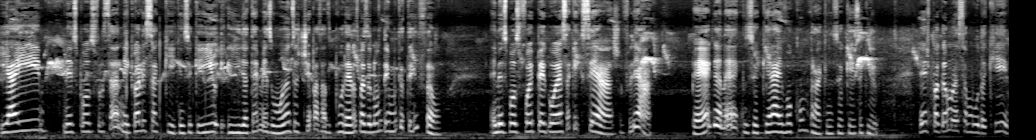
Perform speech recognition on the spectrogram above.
E aí, meu esposo falou assim, ah, Nick, olha isso aqui, que não sei o que. E, e, até mesmo antes eu tinha passado por elas, mas eu não tenho muita atenção. Aí meu esposo foi pegou essa, o que, que você acha? Eu falei, ah, pega, né, que não sei o que. Ah, eu vou comprar, que não sei o que, isso aqui. Gente, pagamos essa muda aqui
